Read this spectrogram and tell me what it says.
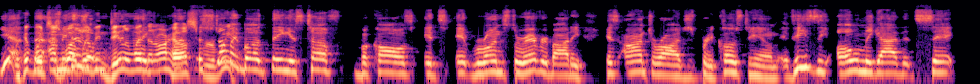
Yeah, which I is mean, what we've a- been dealing with in our house The for a stomach bug thing is tough because it's it runs through everybody. His entourage is pretty close to him. If he's the only guy that's sick,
